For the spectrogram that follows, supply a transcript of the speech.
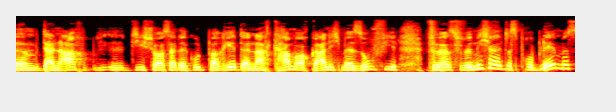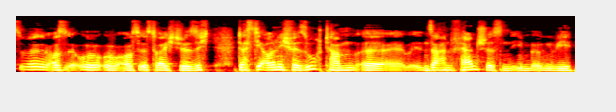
ähm, danach, die Chance hat er gut pariert, danach kam auch gar nicht mehr so viel. Für, was für mich halt das Problem ist, äh, aus, äh, aus österreichischer Sicht, dass die auch nicht versucht haben, äh, in Sachen Fernschüssen ihm irgendwie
